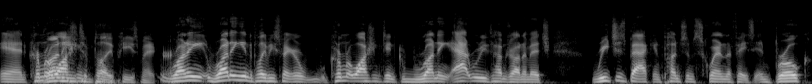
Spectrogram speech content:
and Kermit running Washington to play peacemaker. running running into play peacemaker. Kermit Washington running at Rudy Tomjanovich, reaches back and punches him square in the face and broke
